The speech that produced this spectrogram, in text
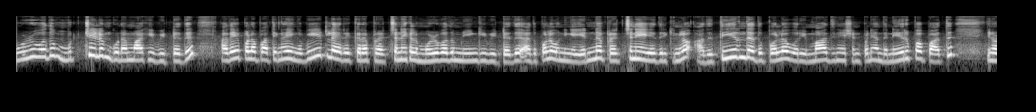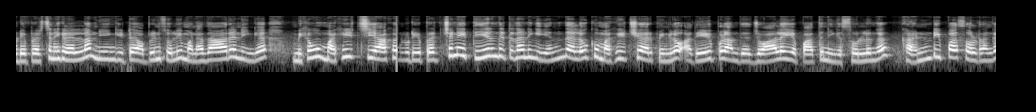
முழுவதும் முற்றிலும் குணமாகி விட்டது. அதே போல் பார்த்திங்கன்னா எங்கள் வீட்டில் இருக்கிற பிரச்சனைகள் முழுவதும் நீங்கி விட்டது. அது போல் நீங்கள் என்ன பிரச்சனையை எழுதிருக்கீங்களோ அது தீர்ந்தது போல் ஒரு இமேஜினேஷன் பண்ணி அந்த நெருப்பை பார்த்து என்னுடைய பிரச்சனைகள் எல்லாம் நீங்கிட்டு அப்படின்னு சொல்லி மனதார நீங்கள் மிகவும் மகிழ்ச்சியாக உங்களுடைய பிரச்சனை தீர்ந்துட்டுனா நீங்கள் எந்த அளவுக்கு மகிழ்ச்சியாக இருப்பீங்களோ அதே போல் அந்த ஜுவாலையை பார்த்து நீங்கள் சொல்லுங்கள் கண்டிப்பாக தெளிவாக சொல்கிறாங்க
